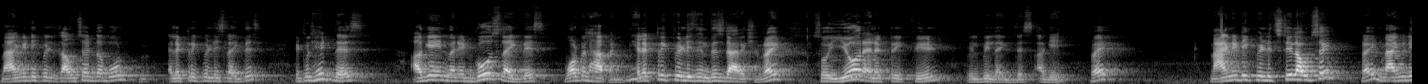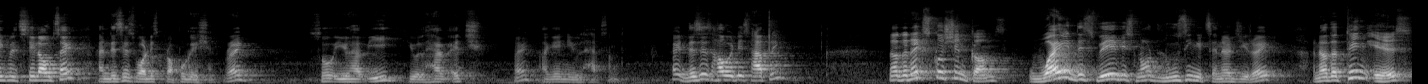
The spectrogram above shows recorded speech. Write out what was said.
magnetic field is outside the board electric field is like this it will hit this again when it goes like this what will happen the electric field is in this direction right. So, your electric field will be like this again right magnetic field is still outside right magnetic field is still outside and this is what is propagation right. So, you have E you will have H right again you will have something right this is how it is happening. Now, the next question comes why this wave is not losing its energy right. Now, the thing is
